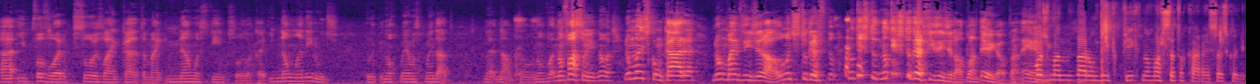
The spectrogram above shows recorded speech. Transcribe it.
Ah, e por favor, pessoas lá em casa também, não assistiem pessoas, ok? E não mandem nudes, porque não é recomendado. Não, não, não, não, façam isso. Não, não mandes com cara, não mandes em geral. Não mandes fotografias. Não, não, tens, não tens fotografias em geral. Pronto, there you go. Pronto, é Podes mandar um dick pic, não mostres a tua cara, é só escolher.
